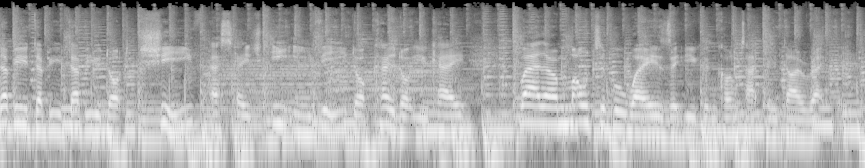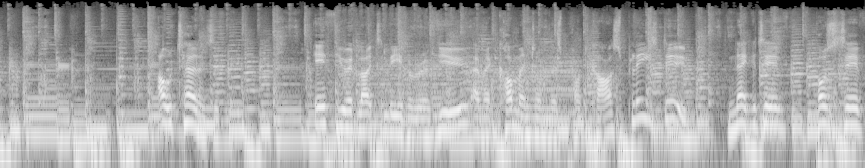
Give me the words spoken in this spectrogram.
www.sheev.co.uk, where there are multiple ways that you can contact me directly. Alternatively, if you would like to leave a review and a comment on this podcast, please do. Negative, positive,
